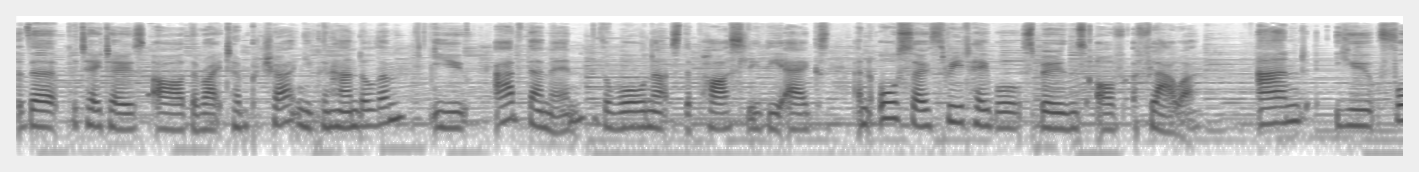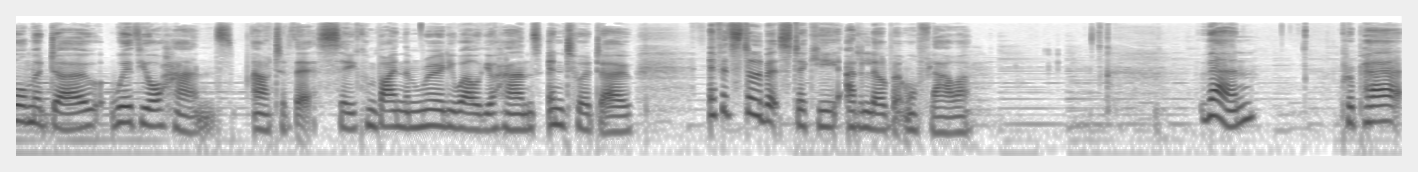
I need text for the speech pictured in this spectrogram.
the potatoes are the right temperature and you can handle them, you add them in the walnuts, the parsley, the eggs, and also three tablespoons of flour. And you form a dough with your hands out of this. So you combine them really well with your hands into a dough. If it's still a bit sticky, add a little bit more flour. Then prepare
